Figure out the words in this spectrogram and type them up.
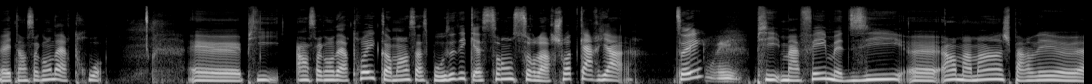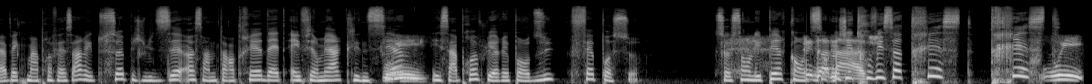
est en secondaire 3. Euh, puis en secondaire 3, ils commencent à se poser des questions sur leur choix de carrière. Tu sais? Oui. Puis ma fille me dit euh, Ah, maman, je parlais euh, avec ma professeure et tout ça, puis je lui disais Ah, ça me tenterait d'être infirmière clinicienne. Oui. Et sa prof lui a répondu Fais pas ça. Ce sont les pires conditions. J'ai trouvé ça triste, triste. Oui,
